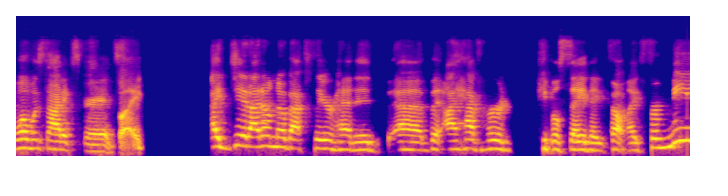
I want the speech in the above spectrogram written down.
What was that experience like? I did. I don't know about clear headed, uh, but I have heard people say they felt like for me,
